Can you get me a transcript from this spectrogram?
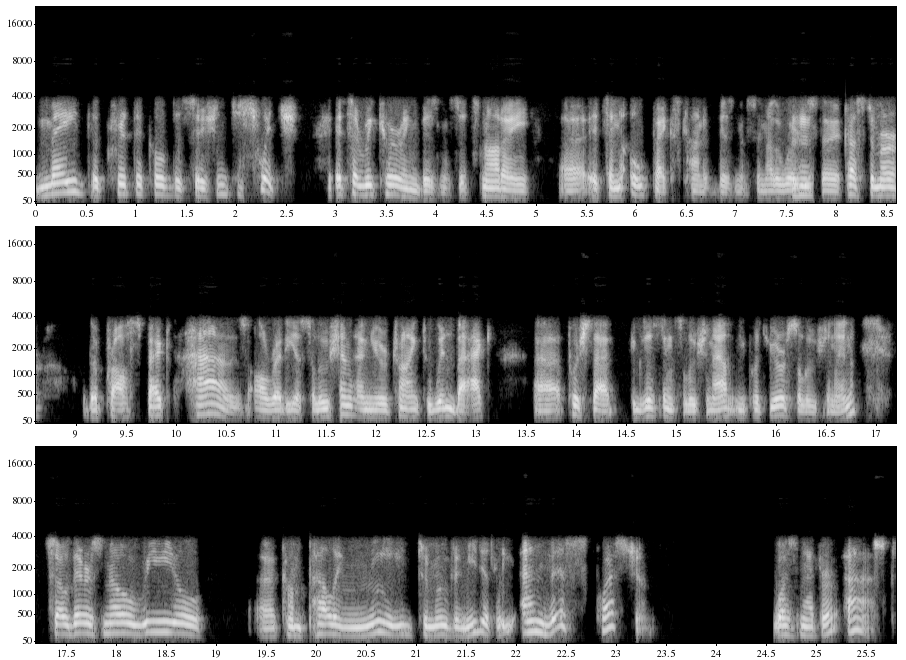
made the critical decision to switch. It's a recurring business. It's not a uh, it's an OPEX kind of business. In other words, mm-hmm. the customer, the prospect has already a solution, and you're trying to win back, uh, push that existing solution out, and put your solution in. So there's no real uh, compelling need to move immediately. And this question was never asked.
